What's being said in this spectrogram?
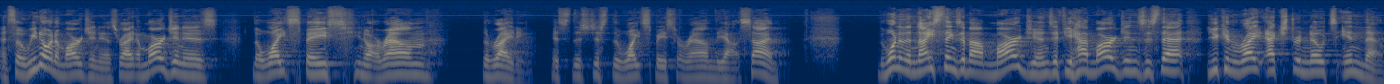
And so we know what a margin is, right? A margin is the white space, you know, around the writing. It's this just the white space around the outside. One of the nice things about margins, if you have margins, is that you can write extra notes in them,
